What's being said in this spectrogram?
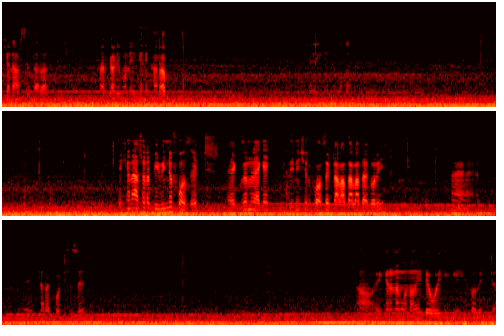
এখানে আসছে তারা তার গাড়ি মানে এখানে খারাপ এইখানে মনে হয়। এখানে আসলে বিভিন্ন প্রজেক্ট একজনের এক এক জিনিসের প্রজেক্ট আলাদা আলাদা করে। হ্যাঁ তারা করতেছে। এখানে না মনে হয় এটা ওইদিকে প্রজেক্টটা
